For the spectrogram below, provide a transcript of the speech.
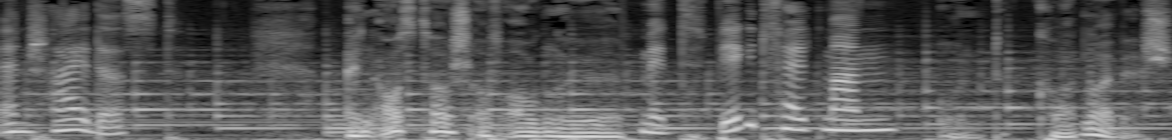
entscheidest. Ein Austausch auf Augenhöhe Mit Birgit Feldmann. und Kurt Neubesch.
